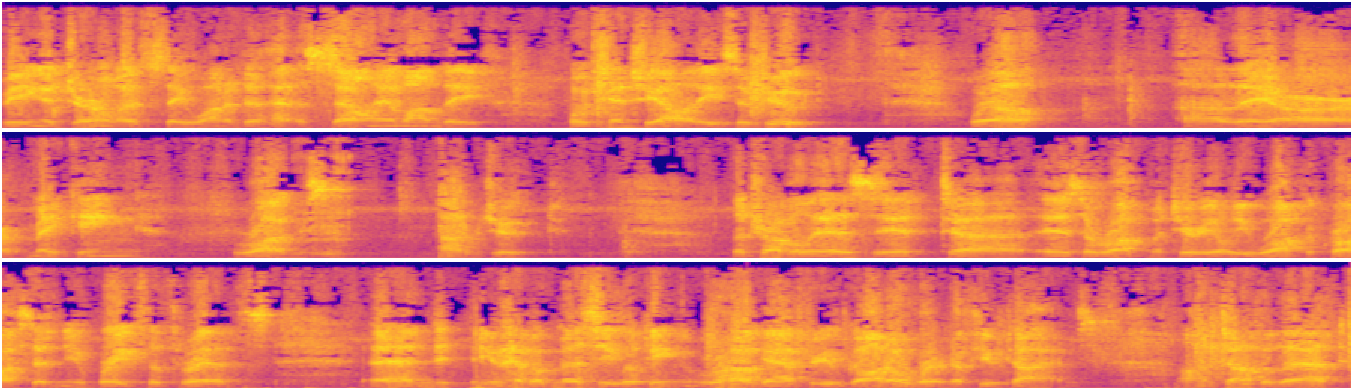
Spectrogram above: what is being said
Being a journalist, they wanted to ha- sell him on the potentialities of jute. Well, uh, they are making rugs out of jute. The trouble is, it uh, is a rough material. You walk across it and you break the threads, and you have a messy looking rug after you've gone over it a few times. On top of that,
